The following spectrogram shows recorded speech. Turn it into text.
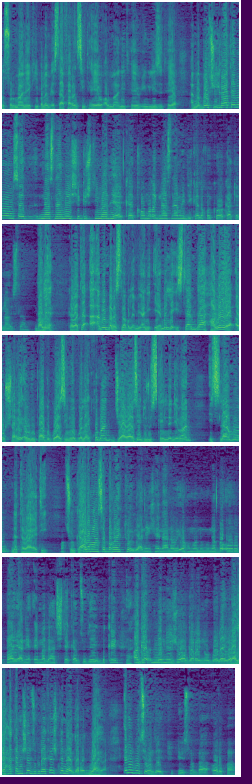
مسلمانێکی بڵم ئێستا فەرەنسیت هەیە و ئەلمانیت هەیە و ئینگلیزت هەیە ئەمە بۆچی کاتێمەسە ناسنامەیەشی گشتیمان هەیە کە کۆمەڵک ناسنامەی دیکە لە خۆی کۆکاتۆ ناو ئیسلام بەڵێ کەواتە ئەمە بەبستمە بڵێم ینی ئێمە لە ئیسلامدا هەڵەیە ئەو شەڕی ئەوروپا بگوازینەوە بۆ لای خۆمان جیاوازی دروستکەین لە نێوان ئیسلام و نەتەوایەتی چونکارەماسە بڕای تۆ یعنی هێنانەوەی ئەومە نمونە بە ئەوروپا یعنی ئێمە لە هەر شتێکە جودەیەک بکەین ئەگە لە مێژوو ئەگەڕێنەوە بۆ لای هەتەمەشە جوگرافیش بکەن ئەگەڕێن ئێمە بۆچی ئەوەندە پێویستمە بە ئەوروپا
